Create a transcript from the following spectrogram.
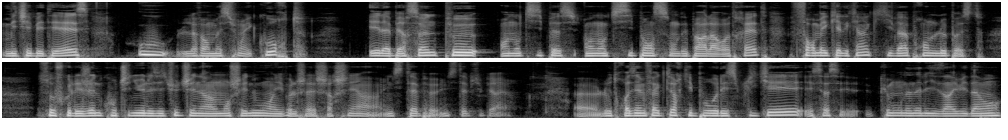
métiers BTS, où la formation est courte, et la personne peut, en, anticipant son départ à la retraite, former quelqu'un qui va prendre le poste. Sauf que les jeunes continuent les études généralement chez nous, hein, ils veulent chercher une, step, une step supérieure. Euh, le troisième facteur qui pourrait l'expliquer, et ça c'est que mon analyse hein, évidemment,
